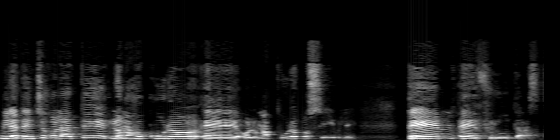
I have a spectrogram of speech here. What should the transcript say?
Mira, ten chocolate lo más oscuro eh, o lo más puro posible. Ten eh, frutas.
